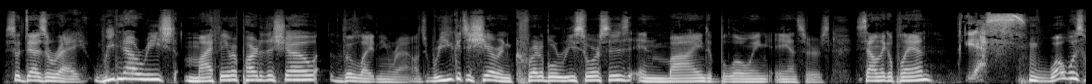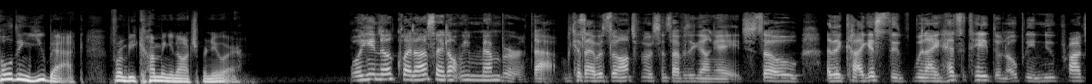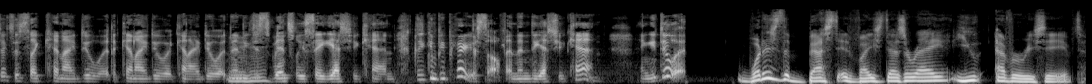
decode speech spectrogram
So Desiree, we've now reached my favorite part of the show, the lightning round, where you get to share incredible resources and mind blowing answers. Sound like a plan? Yes. What was holding you back from becoming an entrepreneur? Well, you know, quite honestly, I don't remember that because I was an entrepreneur since I was a young age. So I think I guess the, when I hesitate on opening new projects, it's like, can I do it? Can I do it? Can I do it? And then mm-hmm. you just eventually say, yes, you can. Because you can prepare yourself, and then yes, you can, and you do it. What is the best advice, Desiree, you've ever received?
